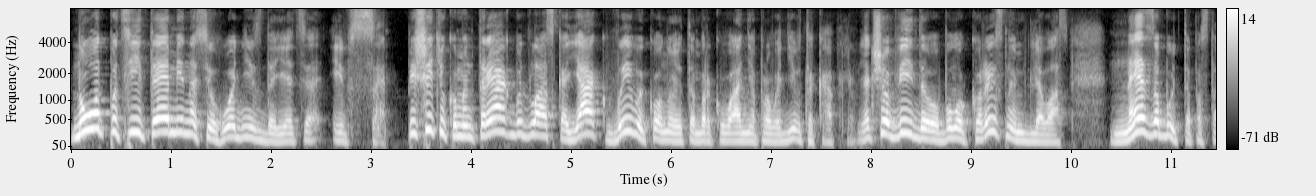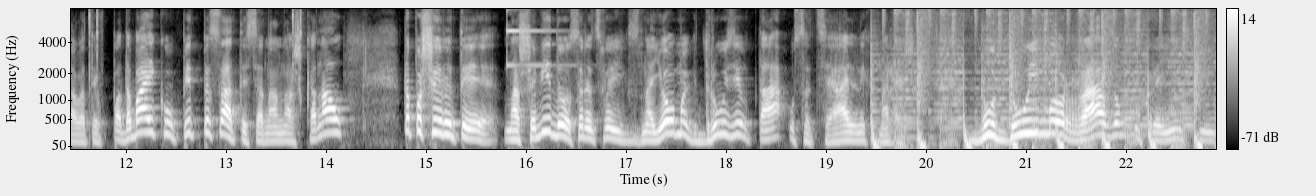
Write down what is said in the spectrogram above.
Ну от по цій темі на сьогодні здається і все. Пишіть у коментарях, будь ласка, як ви виконуєте маркування проводів та капелів. Якщо відео було корисним для вас, не забудьте поставити вподобайку, підписатися на наш канал та поширити наше відео серед своїх знайомих, друзів та у соціальних мережах. Будуймо разом український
